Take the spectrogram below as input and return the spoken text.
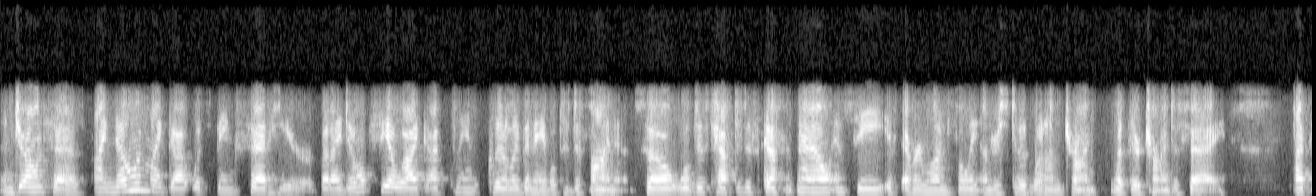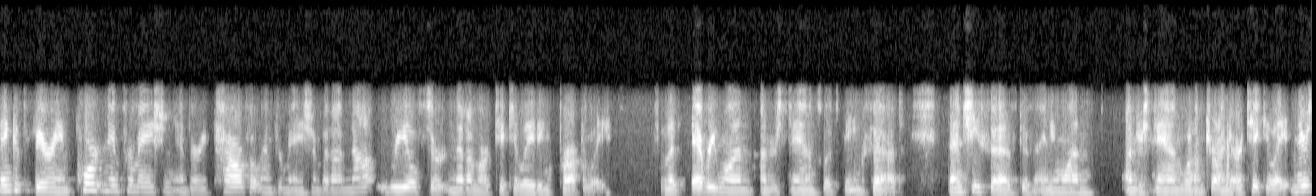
And Joan says, I know in my gut what's being said here, but I don't feel like I've clean, clearly been able to define it. So we'll just have to discuss it now and see if everyone fully understood what I'm trying, what they're trying to say. I think it's very important information and very powerful information, but I'm not real certain that I'm articulating properly so that everyone understands what's being said. Then she says, Does anyone understand what I'm trying to articulate? And there's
